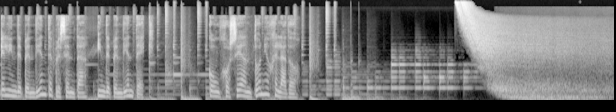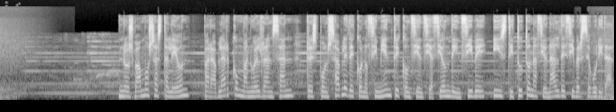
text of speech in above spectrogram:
El Independiente presenta Independientec con José Antonio Gelado. Nos vamos hasta León para hablar con Manuel Ransán, responsable de conocimiento y concienciación de INCIBE, Instituto Nacional de Ciberseguridad.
